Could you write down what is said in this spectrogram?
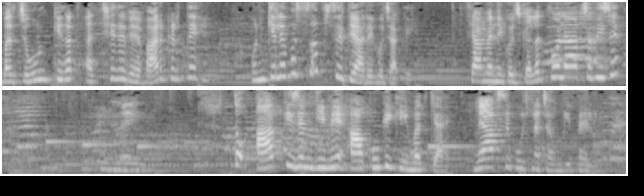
बस जो उनके साथ अच्छे से व्यवहार करते हैं, उनके लिए वो सबसे प्यारे हो जाते हैं। क्या मैंने कुछ गलत बोला आप सभी से? नहीं। तो आपकी ज़िंदगी में आँखों की कीमत क्या है? मैं आपसे पूछना चाहूँगी पहले।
